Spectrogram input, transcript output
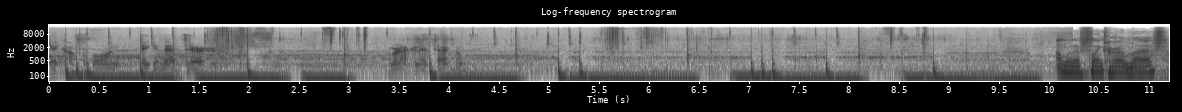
Get comfortable and taking that through. We're not gonna attack them. I'm gonna flank her left.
